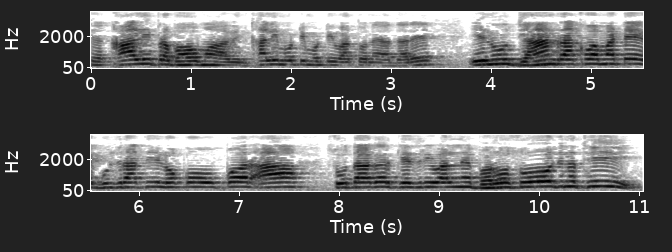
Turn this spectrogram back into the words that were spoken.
છે, ખાલી પ્રભાવમાં આવીને, ખાલી મોટી મોટી વાતોને આધારે એનું ધ્યાન રાખવા માટે ગુજરાતી લોકો ઉપર આ સોદાગર કેજરીવાલને ભરોસો જ નથી.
